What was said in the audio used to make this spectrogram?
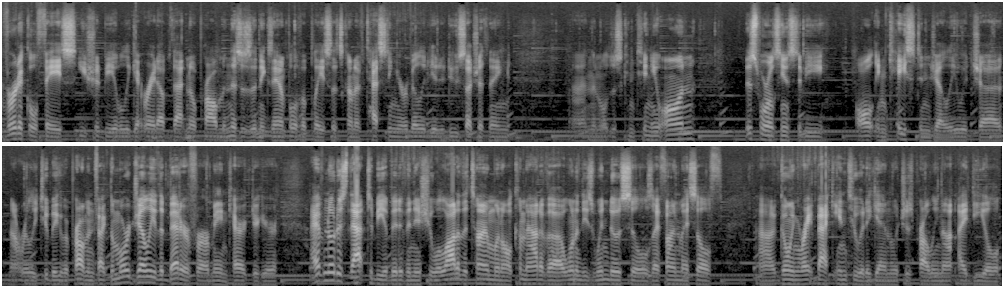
vertical face, you should be able to get right up that no problem. And this is an example of a place that's kind of testing your ability to do such a thing. And then we'll just continue on. This world seems to be all encased in jelly, which, uh, not really too big of a problem. In fact, the more jelly, the better for our main character here. I have noticed that to be a bit of an issue. A lot of the time when I'll come out of uh, one of these windowsills, I find myself uh, going right back into it again, which is probably not ideal.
